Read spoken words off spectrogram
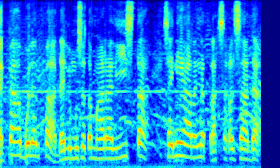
Nagkahabulan pa dahil lumusot ang mga rallyista sa iniharang na truck sa kalsada.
